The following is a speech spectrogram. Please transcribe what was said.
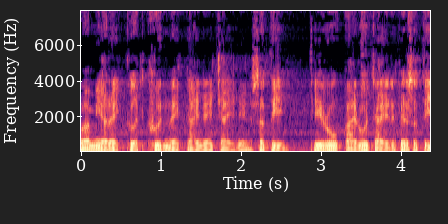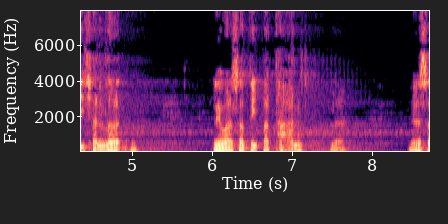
ว่ามีอะไรเกิดขึ้นในกายในใจนี้สติที่รู้กายรู้ใจนี่เป็นสติชั้นเลิศ เรียกว่าสติปัฏฐานนะส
